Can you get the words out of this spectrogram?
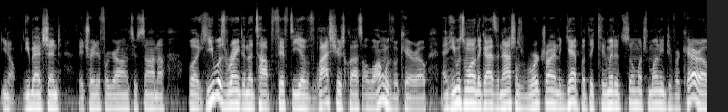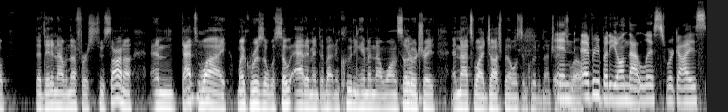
You know, you mentioned they traded for Jarlin Susana, but he was ranked in the top 50 of last year's class along with Vaquero, and he was one of the guys the Nationals were trying to get, but they committed so much money to Vaquero that they didn't have enough for Susana, and that's why Mike Rizzo was so adamant about including him in that Juan Soto Yep. trade, and that's why Josh Bell was included in that trade and as well. everybody on that list were guys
